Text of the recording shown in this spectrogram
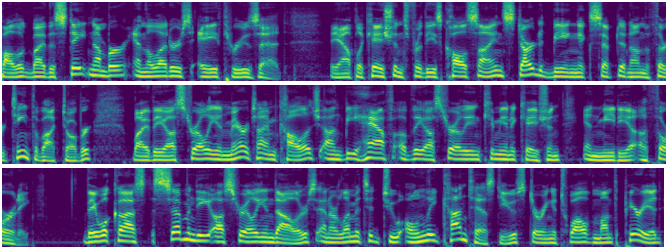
followed by the state number and the letters A through Z. The applications for these call signs started being accepted on the 13th of October by the Australian Maritime College on behalf of the Australian Communication and Media Authority. They will cost 70 Australian dollars and are limited to only contest use during a 12 month period,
